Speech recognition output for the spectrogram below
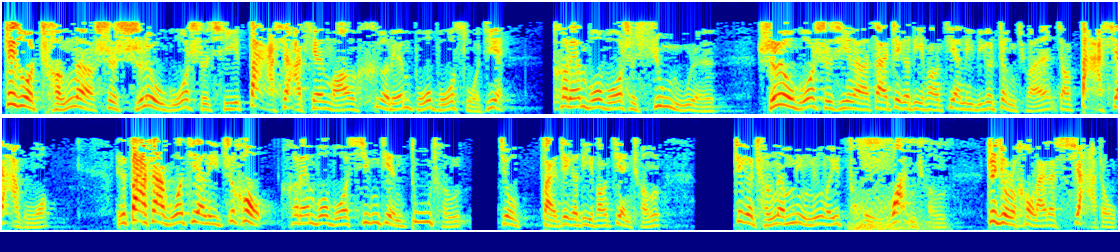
这座城呢是十六国时期大夏天王赫连勃勃所建。赫连勃勃是匈奴人，十六国时期呢，在这个地方建立了一个政权，叫大夏国。这个大夏国建立之后，赫连勃勃兴建都城。就在这个地方建城，这个城呢命名为统万城，这就是后来的夏州。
